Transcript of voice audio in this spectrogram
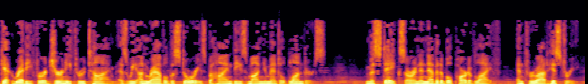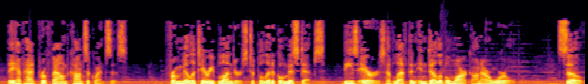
Get ready for a journey through time as we unravel the stories behind these monumental blunders. Mistakes are an inevitable part of life, and throughout history, they have had profound consequences. From military blunders to political missteps, these errors have left an indelible mark on our world. So,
